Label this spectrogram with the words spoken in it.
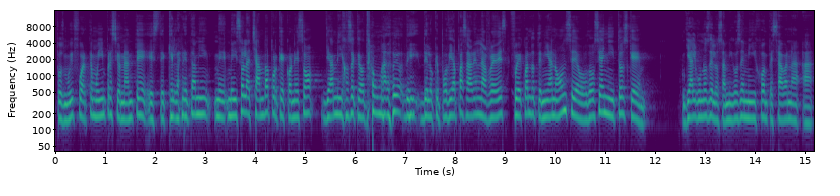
pues muy fuerte, muy impresionante, este, que la neta a mí me, hizo la chamba porque con eso ya mi hijo se quedó traumado de, de, lo que podía pasar en las redes. Fue cuando tenían 11 o 12 añitos que ya algunos de los amigos de mi hijo empezaban a,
